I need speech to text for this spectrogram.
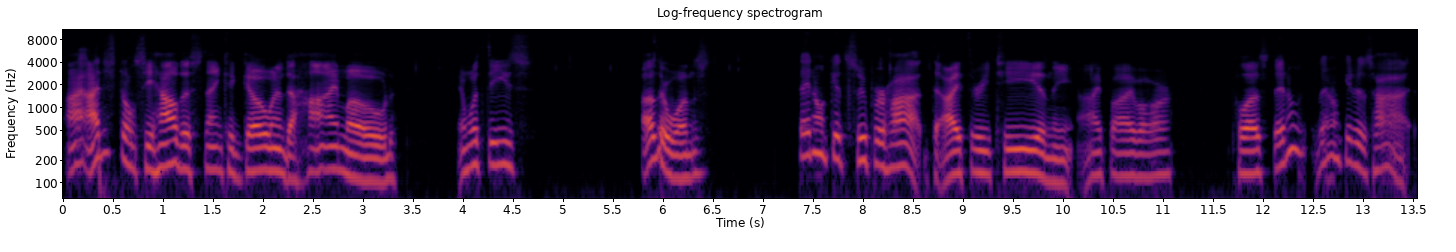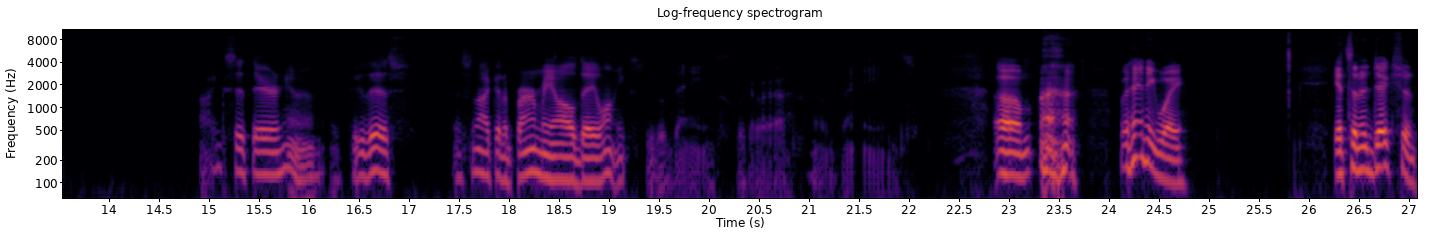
I, I just don't see how this thing could go into high mode and with these other ones, they don't get super hot. The i3T and the i5R Plus, they don't they don't get as hot. I can sit there, you know, do this. It's not going to burn me all day long. You can see the veins. Look at that, the veins. Um, but anyway, it's an addiction.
